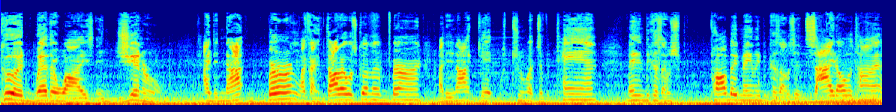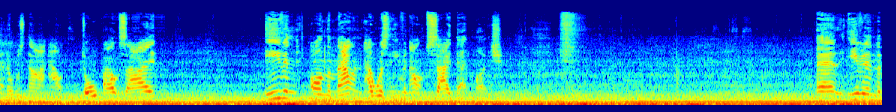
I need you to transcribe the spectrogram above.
good weather-wise in general. I did not burn like I thought I was going to burn. I did not get too much of a tan, mainly because I was probably mainly because I was inside all the time and I was not out outside. Even on the mountain, I wasn't even outside that much. And even in the,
